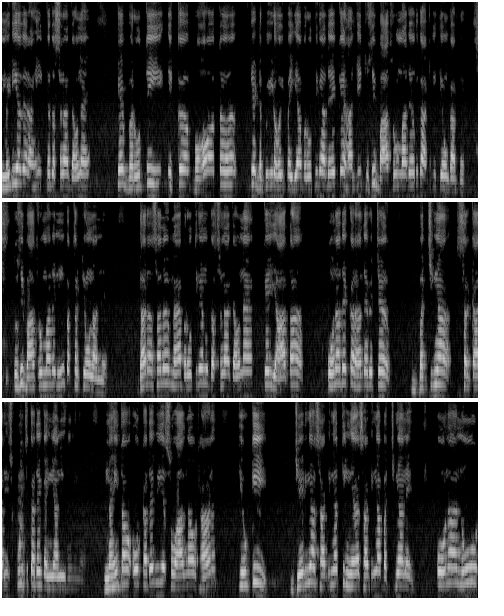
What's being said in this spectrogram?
ਮੀਡੀਆ ਦੇ ਰਾਹੀਂ ਇੱਕ ਦੱਸਣਾ ਚਾਹੁੰਦਾ ਕਿ ਵਿਰੋਧੀ ਇੱਕ ਬਹੁਤ ਢਿੱਡ ਪੀੜ ਹੋਈ ਪਈ ਆ ਵਿਰੋਧੀਆਂ ਦੇ ਕਿ ਹਾਂਜੀ, ਤੁਸੀਂ ਬਾਥਰੂਮਾਂ ਦੇ ਉਦਘਾਟਨ ਕਿਉਂ ਕਰਦੇ ਹੋ? ਤੁਸੀਂ ਬਾਥਰੂਮਾਂ ਦੇ ਨੀਂਹ ਪੱਥਰ ਕਿਉਂ ਲਾਉਂਦੇ ਹੋ? ਦਰਅਸਲ ਮੈਂ ਵਿਰੋਧੀਆਂ ਨੂੰ ਦੱਸਣਾ ਚਾਹੁੰਦਾ ਕਿ ਜਾਂ ਤਾਂ ਉਹਨਾਂ ਦੇ ਘਰਾਂ ਦੇ ਵਿੱਚ ਬੱਚੀਆਂ ਸਰਕਾਰੀ ਸਕੂਲ 'ਚ ਕਦੇ ਗਈਆਂ ਨਹੀਂ ਹੋਣੀਆਂ ਨਹੀਂ ਤਾਂ ਉਹ ਕਦੇ ਵੀ ਇਹ ਸਵਾਲ ਨਾ ਉਠਾਣ ਕਿਉਂਕਿ ਜਿਹੜੀਆਂ ਸਾਡੀਆਂ ਧੀਆਂ, ਸਾਡੀਆਂ ਬੱਚੀਆਂ ਨੇ, ਉਹਨਾਂ ਨੂੰ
